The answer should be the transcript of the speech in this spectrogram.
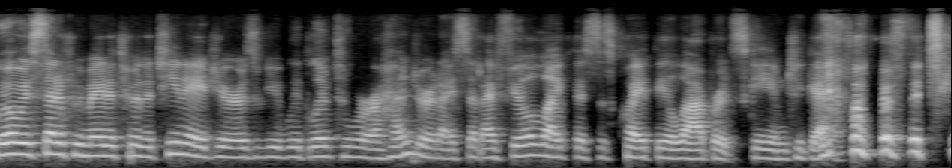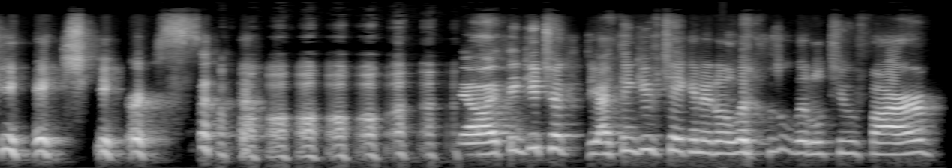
we always said if we made it through the teenage years, we'd live to we're 100. I said, I feel like this is quite the elaborate scheme to get out of the teenage years. Oh. no, I think you took, I think you've taken it a little, little too far.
